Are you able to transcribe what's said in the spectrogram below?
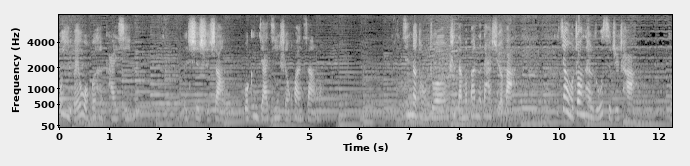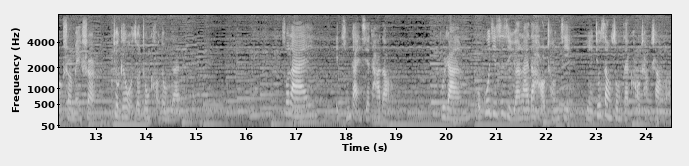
我以为我会很开心，但事实上我更加精神涣散了。新的同桌是咱们班的大学霸。见我状态如此之差，有事儿没事儿就给我做中考动员。说来也挺感谢他的，不然我估计自己原来的好成绩也就葬送在考场上了。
